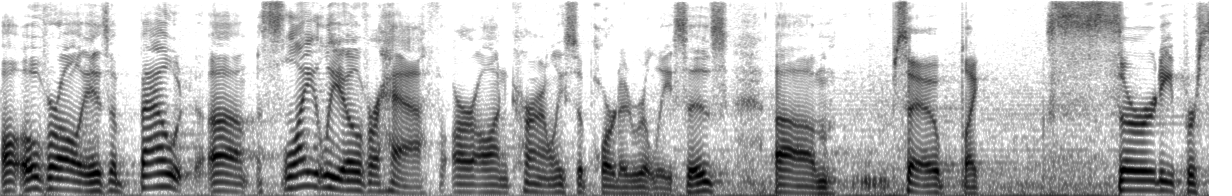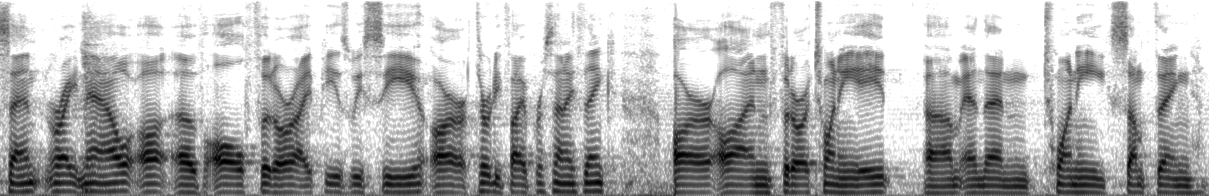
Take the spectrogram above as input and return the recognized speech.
uh, overall is about um, slightly over half are on currently supported releases. Um, so like 30% right now uh, of all Fedora IPs we see are 35% I think are on Fedora 28 um, and then 20 something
